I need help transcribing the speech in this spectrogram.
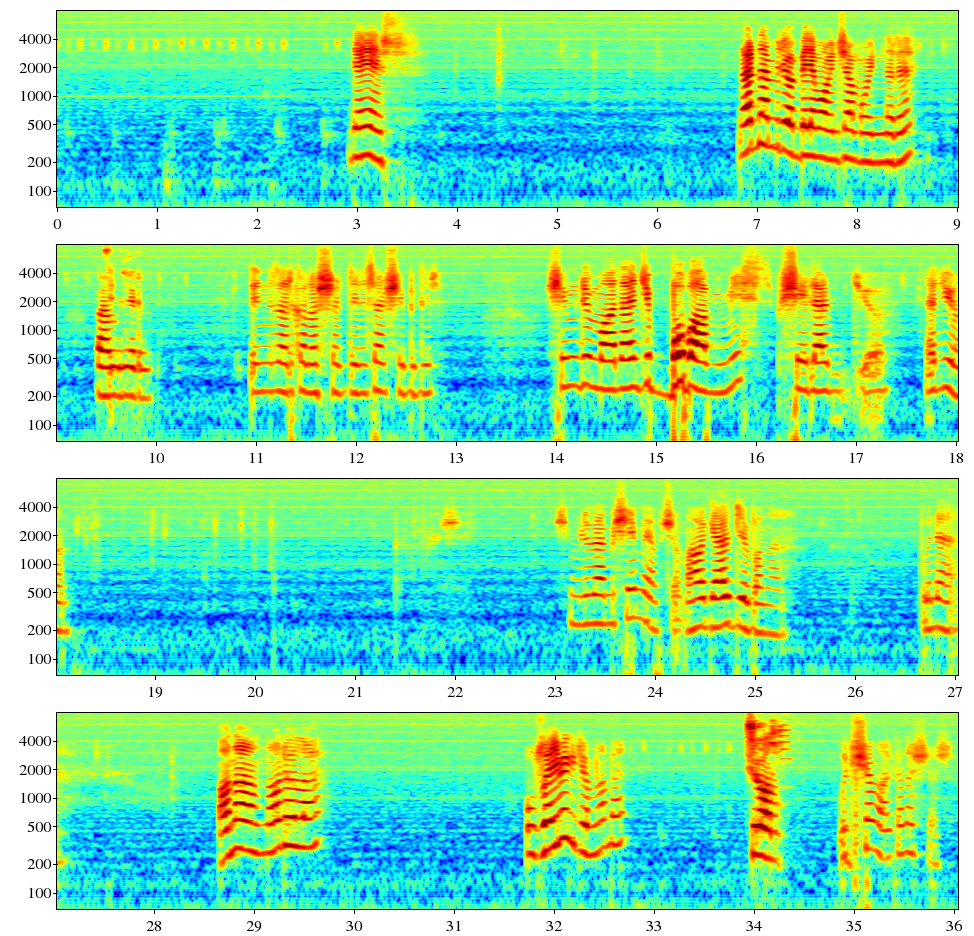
Deniz. Nereden biliyorsun benim oynayacağım oyunları? Ben bilirim. Deniz arkadaşlar Deniz her şeyi bilir. Şimdi madenci Bob abimiz bir şeyler diyor. Ne diyorsun? Şimdi ben bir şey mi yapacağım? Aa gel diyor bana. Bu ne? Ana ne oluyor la? Uzaya mı gidiyorum lan ben? An Uçuyorum arkadaşlar.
